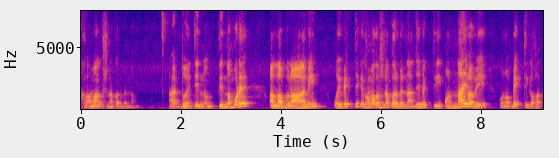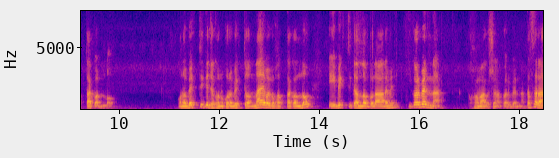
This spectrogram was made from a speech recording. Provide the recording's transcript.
ক্ষমা ঘোষণা করবেন না। আর দুই, তিন তিন নম্বরে আল্লাহবুল্লাহ আলমিন ওই ব্যক্তিকে ক্ষমা ঘোষণা করবেন না যে ব্যক্তি অন্যায়ভাবে কোনো ব্যক্তিকে হত্যা করল। কোনো ব্যক্তিকে যখন কোনো ব্যক্তি অন্যায়ভাবে হত্যা করল, এই ব্যক্তিকে আল্লাহ আলমিন কি করবেন না? ক্ষমা ঘোষণা করবেন না। তাছাড়া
